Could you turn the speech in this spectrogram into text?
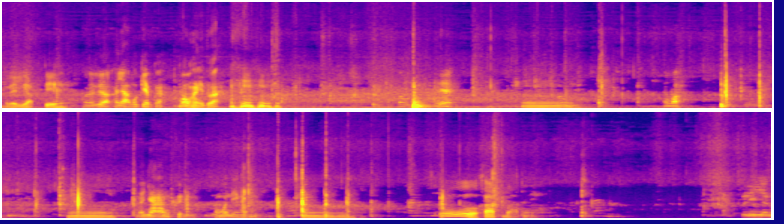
ไม่ได้เลือกตีบ่ได้เลือกขยะบ่เก็บกะเว้าให้ตัวเอ๊ะอืมเห็นบ่อืมแล้วหยางขึ้น ของมันเองมันอืมโอ้คักบาทนี่ตัวนี้ยัง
